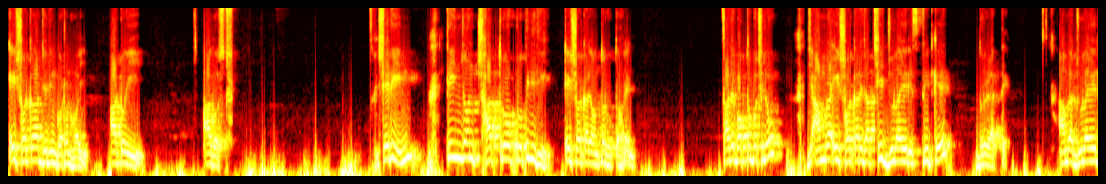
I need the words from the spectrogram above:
এই সরকার যেদিন গঠন হয়, আটই আগস্ট, সেদিন তিনজন ছাত্র প্রতিনিধি এই সরকারে অন্তর্ভুক্ত হলেন। তাদের বক্তব্য ছিল যে আমরা এই সরকারে যাচ্ছি জুলাইয়ের স্পিরিটকে ধরে রাখতে। আমরা জুলাইয়ের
